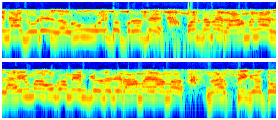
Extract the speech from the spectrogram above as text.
એના જોડે લડવું હોય તો પ્રશ્ન પણ તમે રામના લાઈવમાં હું કામ એમ કહો છો કે રામ રામ નાસ્તિક હતો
